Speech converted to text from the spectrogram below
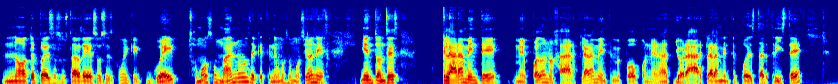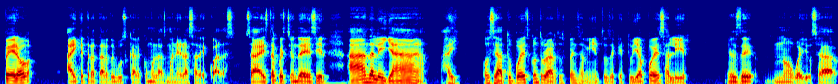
no te puedes asustar de eso. es como que, güey, somos humanos, de que tenemos emociones. Y entonces, claramente me puedo enojar, claramente me puedo poner a llorar, claramente puedo estar triste, pero hay que tratar de buscar como las maneras adecuadas. O sea, esta cuestión de decir, ándale ya, ay, o sea, tú puedes controlar tus pensamientos de que tú ya puedes salir. Es de, no, güey, o sea,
